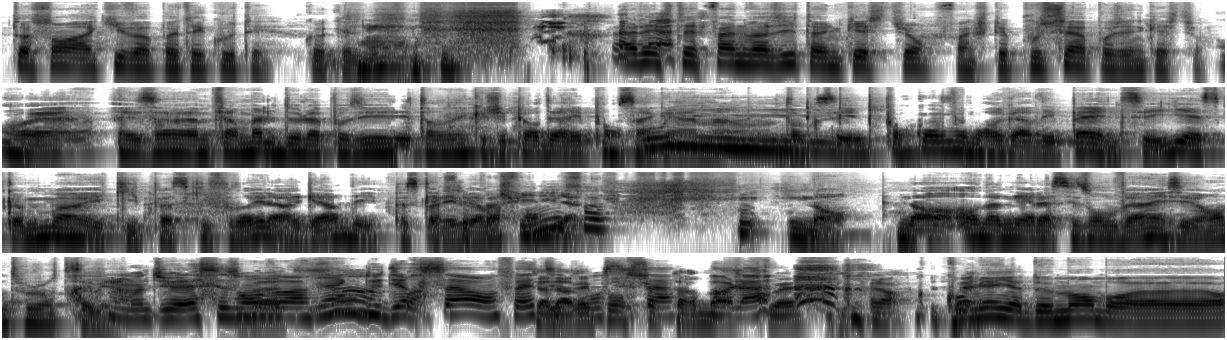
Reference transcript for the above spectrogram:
De toute façon, Aki va pas t'écouter, quoi qu'elle dise. Allez, Stéphane, vas-y, t'as une question. Enfin, je t'ai poussé à poser une question. Ouais, et ça va me faire mal de la poser étant donné que j'ai peur des réponses hein, quand même. hein. Oui. Donc c'est pourquoi vous ne regardez pas NCIS comme moi et qui parce qu'il faudrait la regarder parce qu'elle Bah, est vachement fini, bien. ça? Non, non, on en est à la saison 20 et c'est vraiment toujours très Oh bien. mon dieu, la saison Bah, 20, rien que de dire ça, en fait, T'as c'est la pour réponse sur ta remarque, Voilà. ouais. Alors, combien il y a de membres euh,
